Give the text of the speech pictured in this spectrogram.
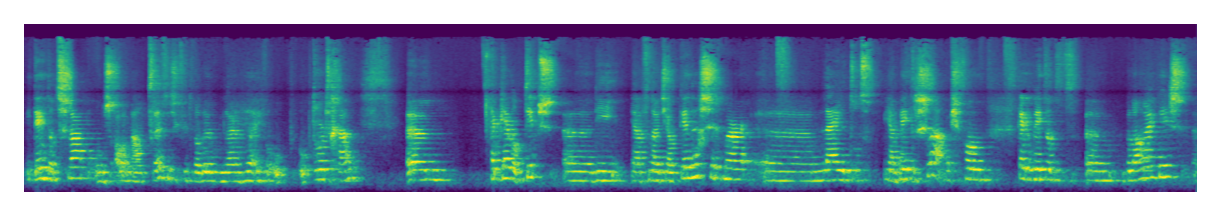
ik denk dat slaap ons allemaal treft. Dus ik vind het wel leuk om daar nog heel even op, op door te gaan. Ehm, heb jij wel tips eh, die ja, vanuit jouw kennis zeg maar, ehm, leiden tot ja, betere slaap? Als je gewoon, kijk, ik weet dat het ehm, belangrijk is. Eh,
